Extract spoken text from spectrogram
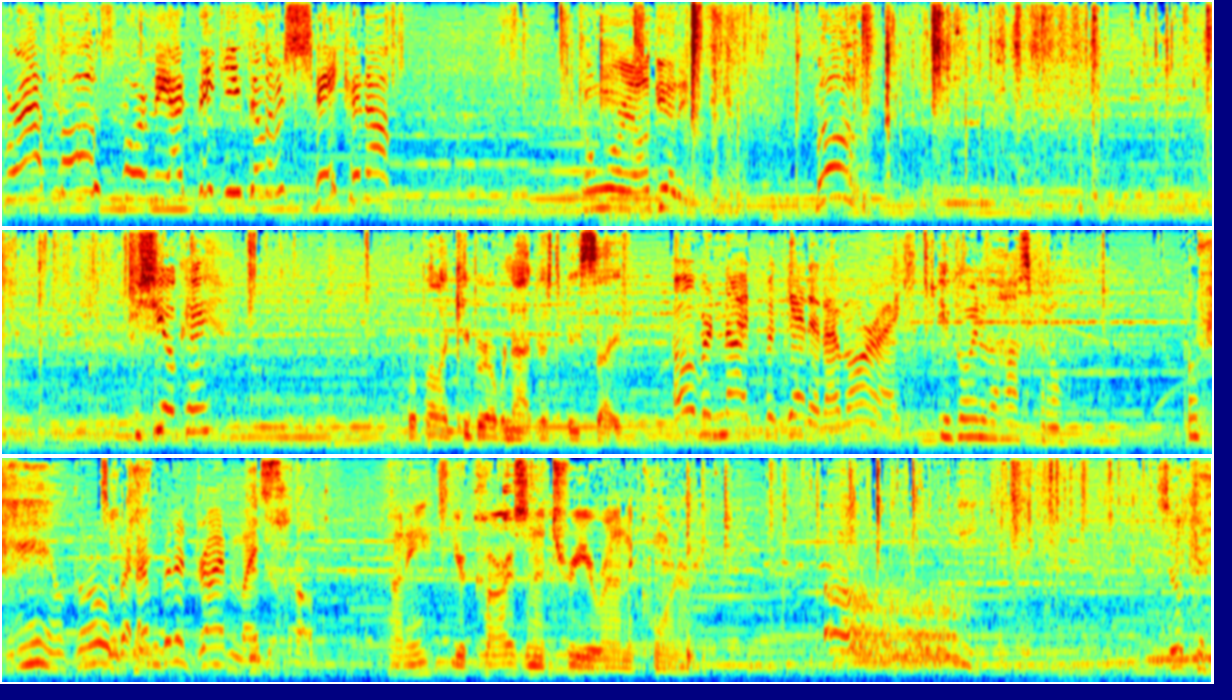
Grab Mose for me. I think he's a little shaken up. Don't worry, I'll get him. Mom! Is she okay? We'll probably keep her overnight just to be safe. Overnight, forget it. I'm all right. You're going to the hospital. Okay, I'll go, It's but. I'm gonna drive myself. Honey, your car's in a tree around the corner. Oh. It's okay.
